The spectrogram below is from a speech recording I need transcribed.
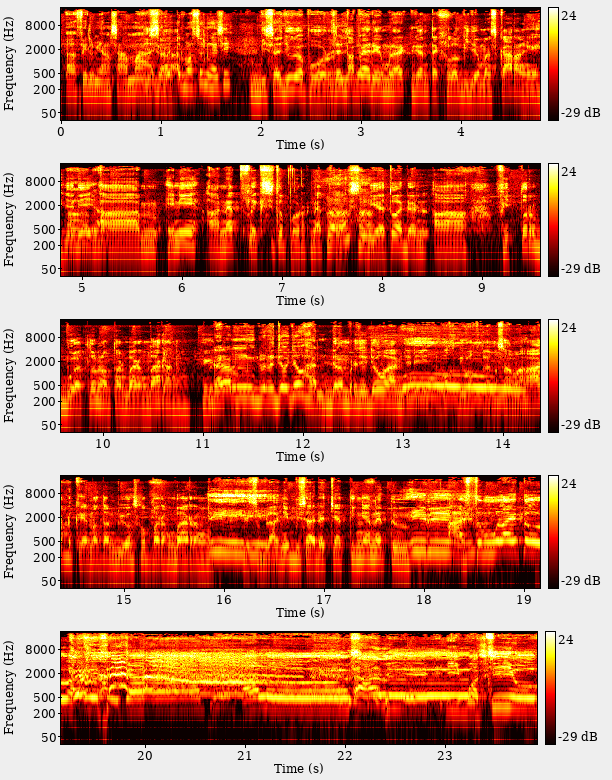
eh, film yang sama. Bisa. Gitu termasuk gak sih? Bisa juga pur. Bisa juga. Tapi ada yang menarik dengan teknologi zaman sekarang ya. Jadi em, ini uh, Netflix itu pur. Netflix dia tuh ada uh, fitur buat lu nonton bareng-bareng. gitu. Dalam berjauh-jauhan. dalam berjauhan jadi Oh. waktu waktu yang samaan kayak nonton bioskop bareng-bareng di sebelahnya bisa ada chattingannya tuh Ini. ah semula itu halus ya kan Halus. Iya, imot cium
